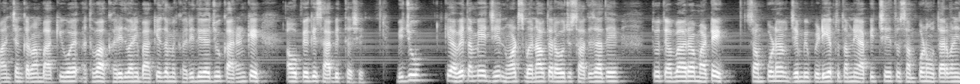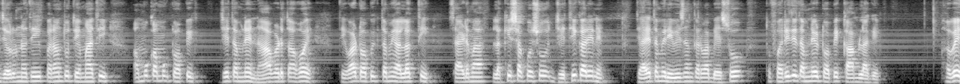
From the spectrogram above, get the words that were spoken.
વાંચન કરવાનું બાકી હોય અથવા ખરીદવાની બાકી હોય તમે ખરીદી લેજો, કારણ કે આ ઉપયોગી સાબિત થશે. બીજું કે હવે તમે જે નોટ્સ બનાવતા રહો છો સાથે સાથે, તો તમારા માટે સંપૂર્ણ જેમ પીડીએફ તો તમને આપી જ છે, તો સંપૂર્ણ ઉતારવાની જરૂર નથી, પરંતુ તેમાંથી અમુક અમુક ટોપિક જે તમને ના આવડતા હોય, તેવા ટોપિક તમે અલગથી સાઈડમાં લખી શકો છો, જેથી કરીને જ્યારે તમે રિવિઝન કરવા બેસો, તો ફરીથી તમને એ ટોપિક કામ લાગે. હવે,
